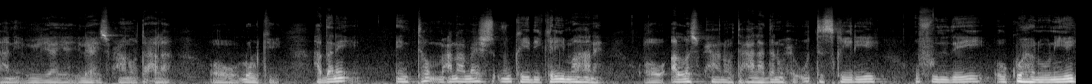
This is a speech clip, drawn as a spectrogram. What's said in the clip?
yani ilaahay subxaana wa tacaala oo dhulkii. Haddana inta macnaha meeshaas ugu keydiyay keliya maahane oo allah subxaana wa tacaala haddana wuxuu u taskiiriyey u fududeeyey oo ku hanuuniyey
